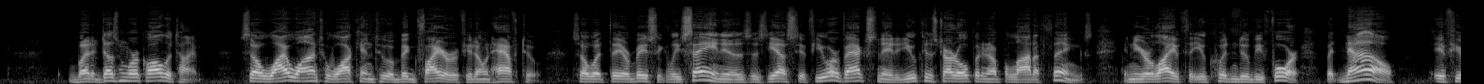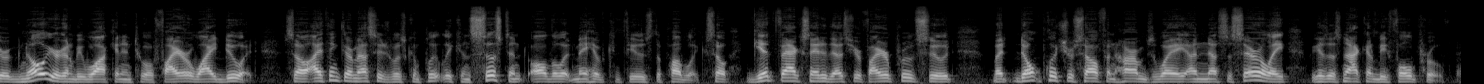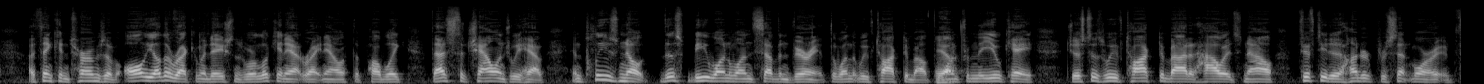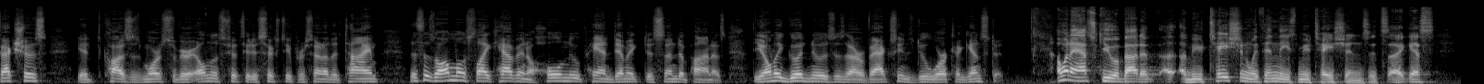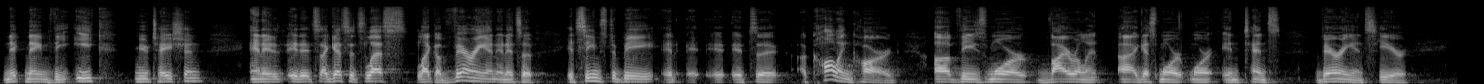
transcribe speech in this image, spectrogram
but it doesn't work all the time. So why want to walk into a big fire if you don't have to? So what they are basically saying is, is yes, if you are vaccinated, you can start opening up a lot of things in your life that you couldn't do before. But now, if you know you're going to be walking into a fire, why do it? So I think their message was completely consistent, although it may have confused the public. So get vaccinated. That's your fireproof suit. But don't put yourself in harm's way unnecessarily because it's not going to be foolproof. I think in terms of all the other recommendations we're looking at right now with the public, that's the challenge we have. And please note, this B117 variant, the one that we've talked about, the yeah. one from the UK, just as we've talked about it, how it's now 50 to 100% more infectious, it causes more severe illness 50 to 60% of the time. This is almost like having a whole new pandemic descend upon us. The only good news is our vaccines do work against it. I want to ask you about a, a mutation within these mutations. It's, I guess, nicknamed the EEK mutation, and it, it, it's I guess it's less like a variant, and it's a it seems to be it, it's a, a, calling card of these more virulent, uh, I guess more more intense variants here.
